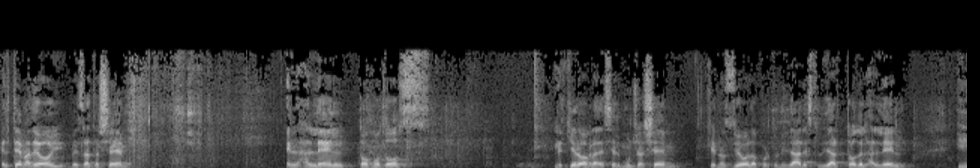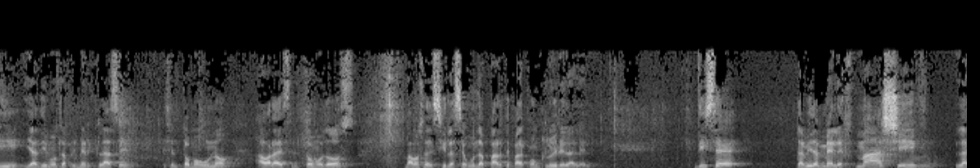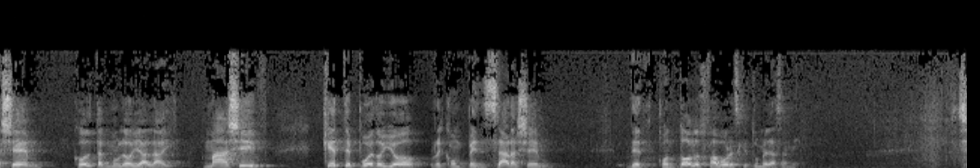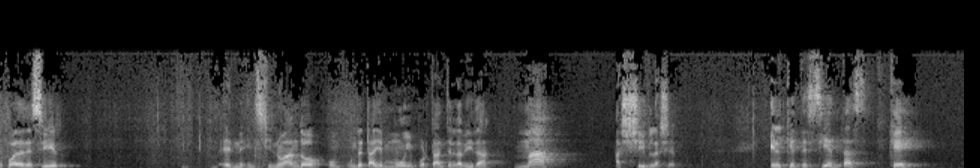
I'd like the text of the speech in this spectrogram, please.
El tema de hoy, Bezrat Hashem, el Halel, tomo 2. Le quiero agradecer mucho a Hashem que nos dio la oportunidad de estudiar todo el Halel y ya dimos la primera clase, es el tomo 1, ahora es el tomo 2. Vamos a decir la segunda parte para concluir el Halel. Dice David Amelech, Ma Shiv Lashem Kol Tagmuloy Alay. Ma Shiv ¿Qué te puedo yo recompensar, Hashem, con todos los favores que tú me das a mí? Se puede decir, insinuando un, detalle muy importante en la vida, Ma Ashiv Hashem. El que te sientas que,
